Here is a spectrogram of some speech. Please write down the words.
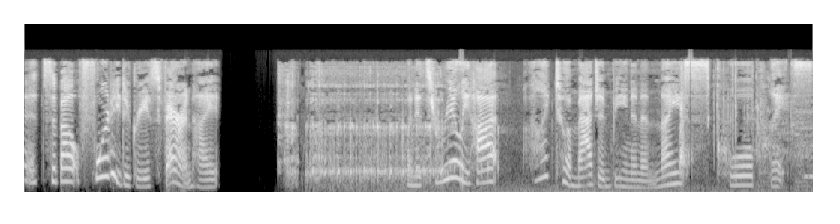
It's about 40 degrees Fahrenheit. When it's really hot, I like to imagine being in a nice, cool place.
